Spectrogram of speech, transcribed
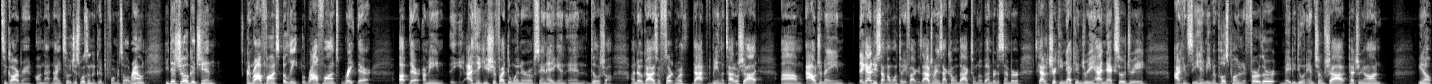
to Garbrandt on that night. So it just wasn't a good performance all around. He did show a good chin, and Rob Font's elite. Rob Font's right there, up there. I mean, I think he should fight the winner of Sandhagen and Dillashaw. I know guys are flirting with that being the title shot. Um, Aljamain, they got to do something at 135 because Aljamain's not coming back till November, December. He's got a tricky neck injury, had neck surgery. I can see him even postponing it further, maybe do an interim shot. Petr you know,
